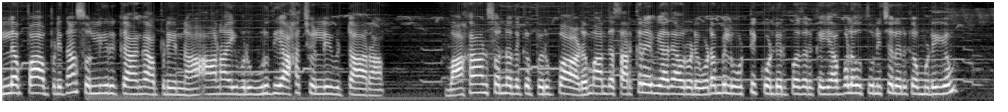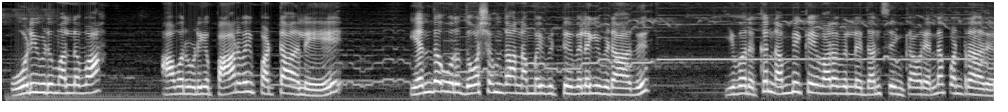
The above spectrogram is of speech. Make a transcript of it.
இல்லைப்பா அப்படி தான் சொல்லியிருக்காங்க அப்படின்னா ஆனால் இவர் உறுதியாக சொல்லி விட்டாராம் மகான் சொன்னதுக்கு பிற்பாடும் அந்த சர்க்கரை வியாதி அவருடைய உடம்பில் ஒட்டி கொண்டிருப்பதற்கு எவ்வளவு துணிச்சல் இருக்க முடியும்? ஓடிவிடும் அல்லவா? அவருடைய பார்வை பட்டாலே எந்த ஒரு தோஷம்தான் நம்மை விட்டு விலகி விடாது. இவருக்கு நம்பிக்கை வரவில்லை தன்சிங்க்கு. அவர் என்ன பண்ணுறாரு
